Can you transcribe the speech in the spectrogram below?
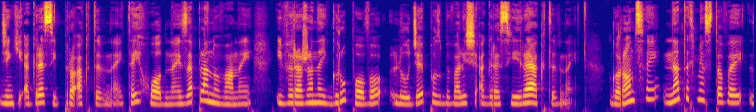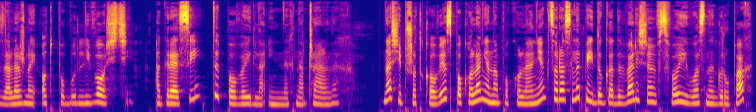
Dzięki agresji proaktywnej, tej chłodnej, zaplanowanej i wyrażanej grupowo, ludzie pozbywali się agresji reaktywnej, gorącej, natychmiastowej, zależnej od pobudliwości, agresji typowej dla innych naczelnych. Nasi przodkowie z pokolenia na pokolenie coraz lepiej dogadywali się w swoich własnych grupach,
